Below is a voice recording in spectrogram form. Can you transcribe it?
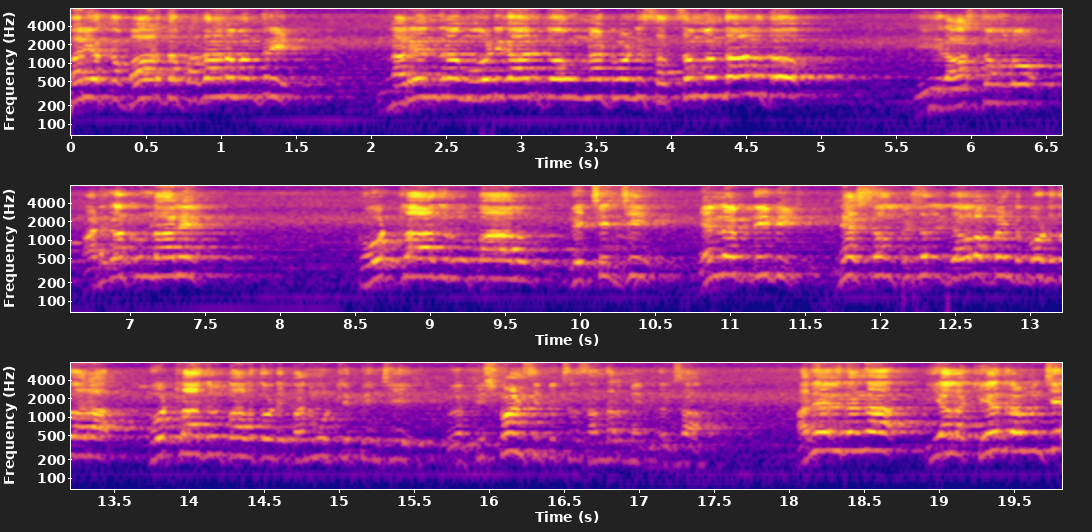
మరి యొక్క భారత ప్రధానమంత్రి నరేంద్ర మోడీ గారితో ఉన్నటువంటి సత్సంబంధాలతో ఈ రాష్ట్రంలో అడగకుండానే కోట్లాది రూపాయలు వెచ్చించి NFDB national fishery development board ద్వారా కోట్లాది రూపాయలతోటి పనిముట్లు ఇప్పించి ఫిష్ ఫండ్స్ ఇప్పించిన సందర్భం మీకు తెలుసా? అదేవిధంగా ఇవాళ కేంద్రం నుంచి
